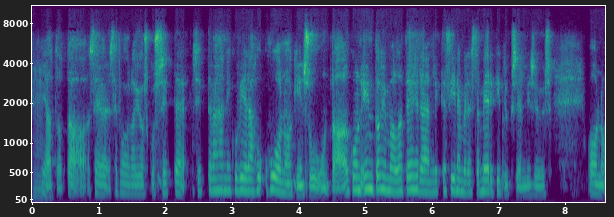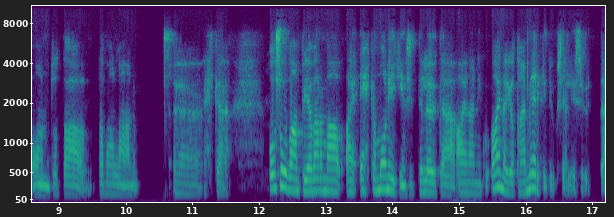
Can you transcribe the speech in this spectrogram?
Hmm. Ja tota, se, se voi olla joskus sitten, sitten vähän niin kuin viedä hu- huonoakin suuntaan, kun intohimolla tehdään, eli siinä mielessä merkityksellisyys on, on tota, tavallaan ö, ehkä osuvampi ja varmaan ehkä monikin sitten löytää aina, niin kuin, aina jotain merkityksellisyyttä.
